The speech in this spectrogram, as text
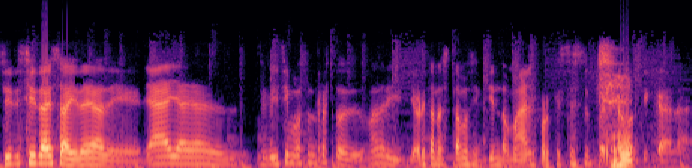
sí, sí da esa idea de ya, ya, ya, hicimos un resto de desmadre y, ahorita nos estamos sintiendo mal porque es súper caótica la,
